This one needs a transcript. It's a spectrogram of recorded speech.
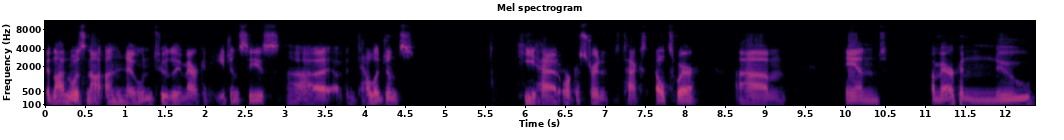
Bin Laden was not unknown to the American agencies uh, of intelligence. He had orchestrated attacks elsewhere. Um, and America knew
